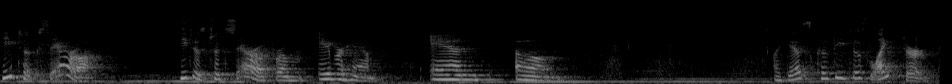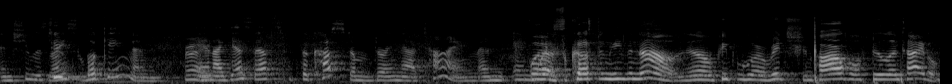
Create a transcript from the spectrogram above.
he took Sarah. He just took Sarah from Abraham. And um, I guess because he just liked her and she was She- nice looking and Right. and I guess that's the custom during that time and and Well, it's custom even now. You know, people who are rich and powerful feel entitled.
